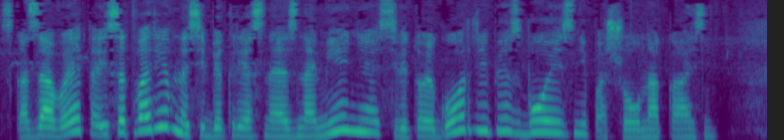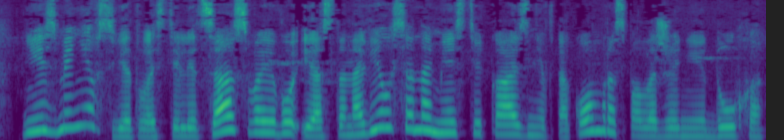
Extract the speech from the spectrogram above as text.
Сказав это и сотворив на себе крестное знамение, святой Гордий без боязни пошел на казнь, не изменив светлости лица своего и остановился на месте казни в таком расположении духа,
